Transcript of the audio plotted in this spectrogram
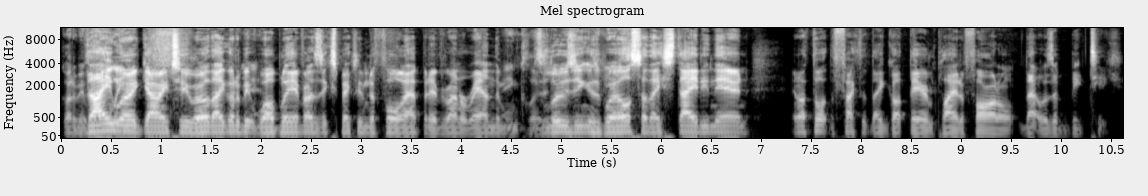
Got a bit they wobbly. weren't going too well, they got a bit Yeah. wobbly. Everyone's expecting them to fall out, but everyone around them was losing as well, so they stayed in there. And, and I thought the fact that they got there and played a final, that was a big tick,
